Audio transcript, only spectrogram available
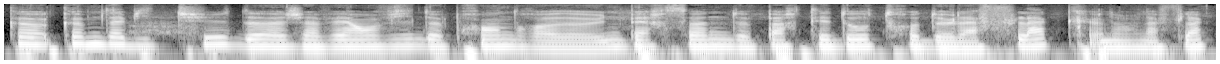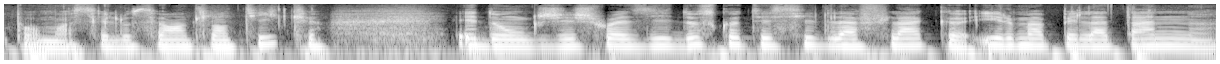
comme, d'habitude, euh, j'avais envie de prendre euh, une personne de part et d'autre de la flaque. Alors, la flaque, pour moi, c'est l'océan Atlantique. Et donc, j'ai choisi de ce côté-ci de la flaque Irma Pelatan,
